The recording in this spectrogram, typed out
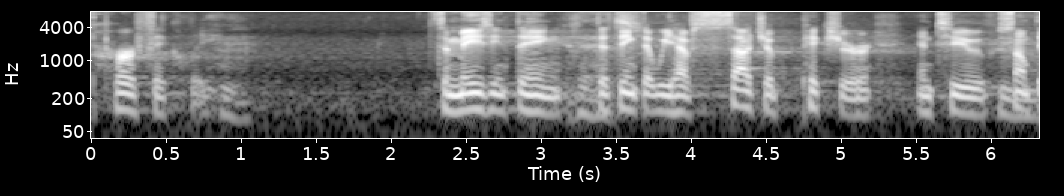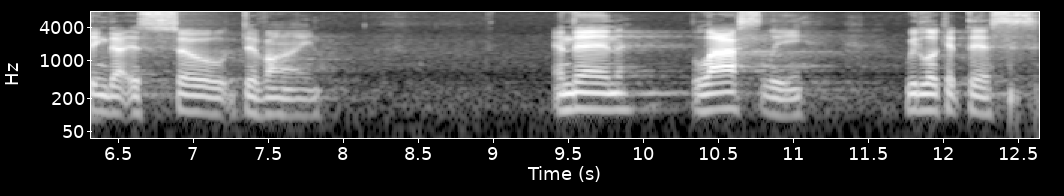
perfectly. Hmm. It's an amazing thing to think that we have such a picture into hmm. something that is so divine. And then, lastly, we look at this,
